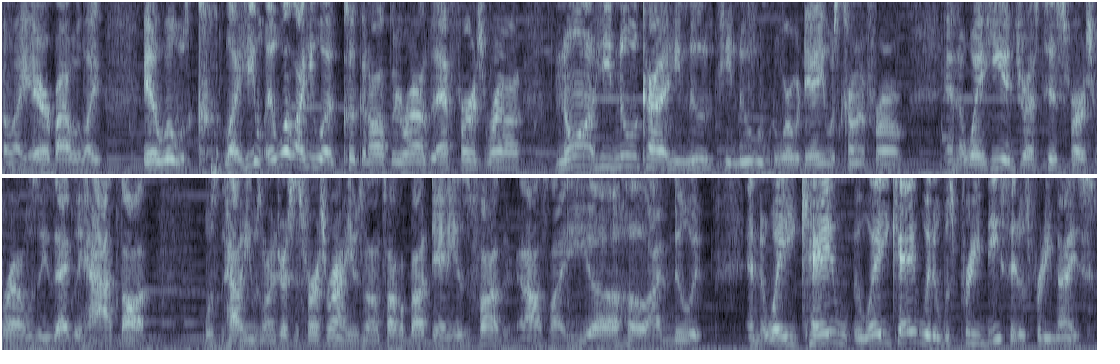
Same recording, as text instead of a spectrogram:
Like everybody was like it was like he it was like he wasn't cooking all three rounds, but that first round, knowing he knew kind of he knew he knew where Danny was coming from, and the way he addressed his first round was exactly how I thought was how he was to address his first round. He was to talk about Danny as a father, and I was like, yo, I knew it. And the way he came, the way he came with it was pretty decent. It was pretty nice.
